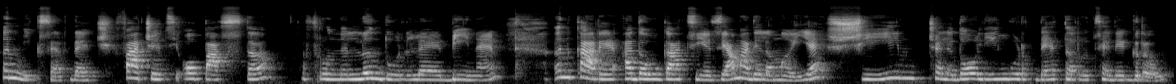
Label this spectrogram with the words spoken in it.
în mixer. Deci faceți o pastă frunlându-le bine, în care adăugați zeama de lămâie și cele două linguri de tărâțe de grâu.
